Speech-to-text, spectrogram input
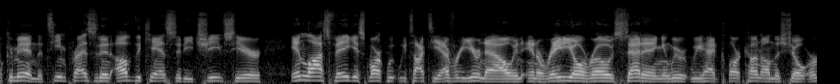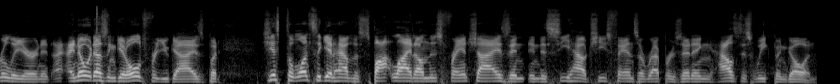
Welcome in, the team president of the Kansas City Chiefs here in Las Vegas. Mark, we, we talk to you every year now in, in a Radio Row setting, and we, we had Clark Hunt on the show earlier. And it, I know it doesn't get old for you guys, but just to once again have the spotlight on this franchise and, and to see how Chiefs fans are representing. How's this week been going?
